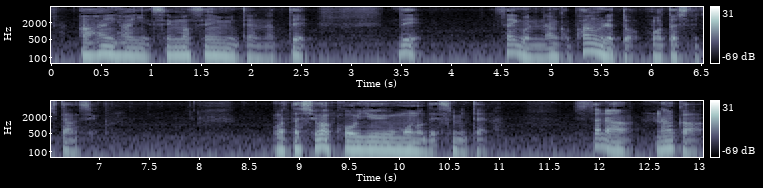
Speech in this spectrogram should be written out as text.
「あはいはいすいません」みたいになってで最後になんかパンフレット渡してきたんですよ。私はこういうものですみたいな。そしたらなんか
